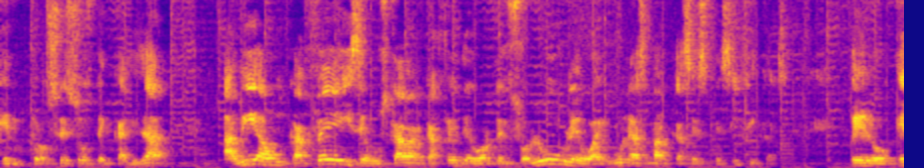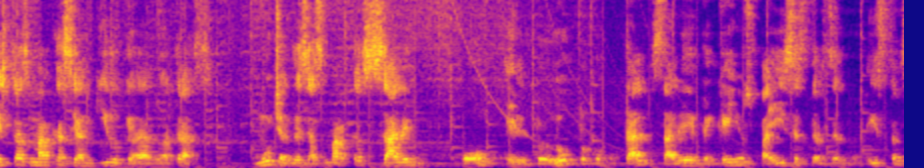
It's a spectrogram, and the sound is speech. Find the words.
en procesos de calidad había un café y se buscaban cafés de orden soluble o algunas marcas específicas. Pero estas marcas se han ido quedando atrás. Muchas de esas marcas salen o el producto como tal sale de pequeños países tercermundistas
